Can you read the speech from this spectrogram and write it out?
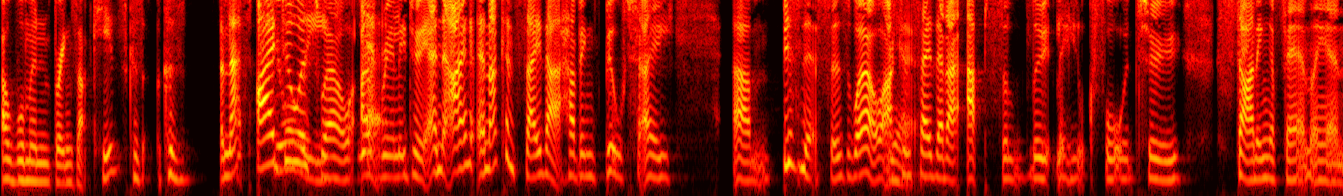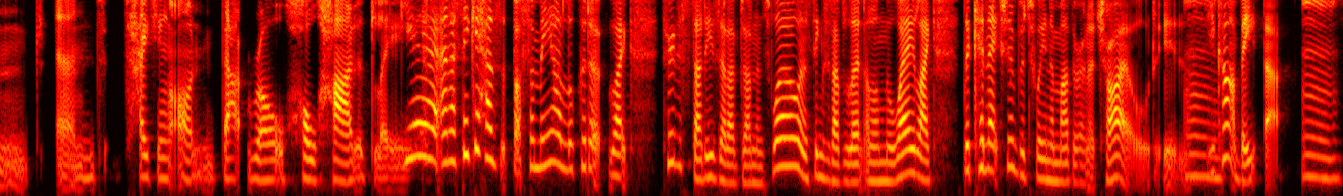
a woman brings up kids because because and that's I do as well. yeah. I really do, and I and I can say that having built a um, business as well, I Yeah. can say that I absolutely look forward to starting a family and and taking on that role wholeheartedly. Yeah, and I think it has, but for me, I look at it like through the studies that I've done as well and the things that I've learned along the way, like the connection between a mother and a child is, you can't beat that. Mm,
